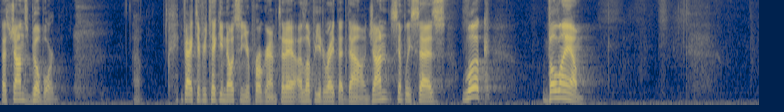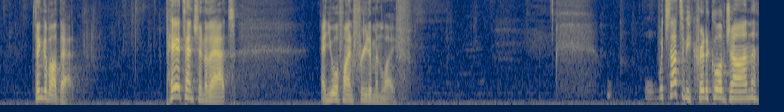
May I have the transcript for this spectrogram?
That's John's billboard. In fact, if you're taking notes in your program today, I'd love for you to write that down. John simply says, Look, the Lamb. Think about that. Pay attention to that, and you will find freedom in life. Which, not to be critical of John,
